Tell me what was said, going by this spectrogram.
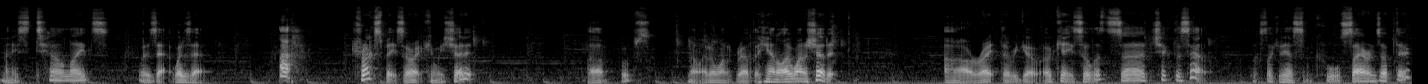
Nice tail lights. What is that? What is that? Ah, truck space. All right, can we shut it? Uh, oops. No, I don't want to grab the handle. I want to shut it. All right, there we go. Okay, so let's uh, check this out. Looks like it has some cool sirens up there.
